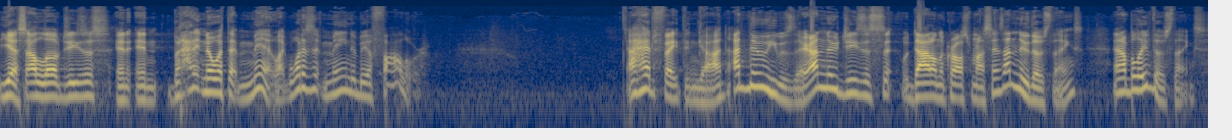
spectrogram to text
yes, I love Jesus, and, and, but I didn't know what that meant. Like, what does it mean to be a follower? I had faith in God. I knew He was there. I knew Jesus died on the cross for my sins. I knew those things, and I believed those things.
